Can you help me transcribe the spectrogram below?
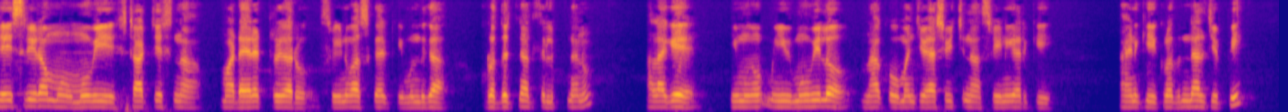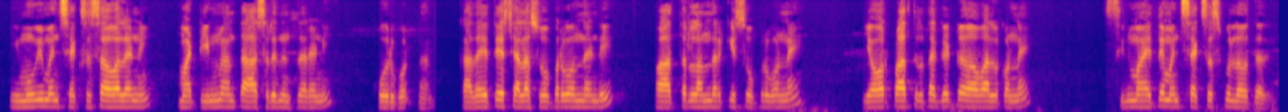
జై శ్రీరామ్ మూవీ స్టార్ట్ చేసిన మా డైరెక్టర్ గారు శ్రీనివాస్ గారికి ముందుగా కృతజ్ఞతలు తెలుపుతున్నాను. అలాగే ఈ మూ ఈ మూవీలో నాకు మంచి వేషం ఇచ్చిన శ్రీని గారికి ఆయనకి కృతజ్ఞతలు చెప్పి ఈ మూవీ మంచి సక్సెస్ అవ్వాలని మా టీం అంతా ఆశీర్వదించారని కోరుకుంటున్నాను. కథ అయితే చాలా సూపర్గా ఉందండి. పాత్రలు అందరికీ సూపర్గా ఉన్నాయి. ఎవరి పాత్ర తగ్గట్టు వాళ్ళకు ఉన్నాయి. సినిమా అయితే మంచి సక్సెస్ఫుల్ అవుతుంది.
